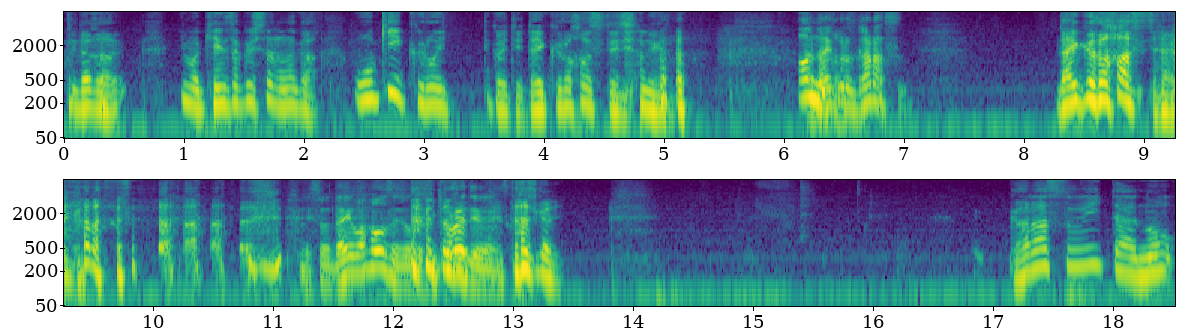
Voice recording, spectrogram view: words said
てなんか今検索したらなんか大きい黒いって書いてダイクロハウスって出てたんだけど。あんのダイクかなロガラス。ダイクロハウスじゃないガラス。ねその大和ハウスでちょっと引っ張られてるじゃないですか。確かに。ガラス板の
